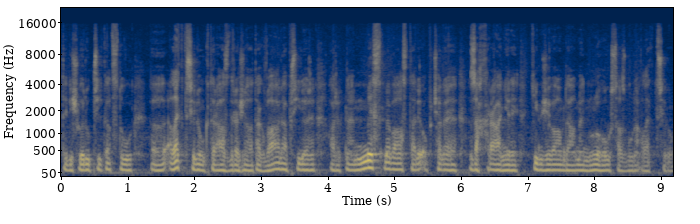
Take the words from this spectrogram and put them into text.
teď, když uvedu příklad s tou eh, elektřinou, která zdražila, tak vláda přijde a řekne, my jsme vás tady občané zachránili tím, že vám dáme nulovou sazbu na elektřinu,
